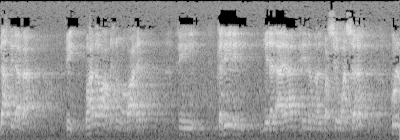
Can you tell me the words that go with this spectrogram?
لا اختلاف فيه وهذا واضح وظاهر في كثير من الآيات حينما يفسرها السلف كل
